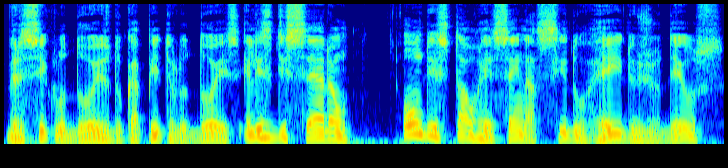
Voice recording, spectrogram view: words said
versículo 2 do capítulo 2, eles disseram: Onde está o recém-nascido rei dos judeus?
